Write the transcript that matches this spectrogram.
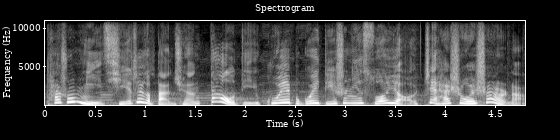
他说：“米奇这个版权到底归不归迪士尼所有，这还是回事儿呢。”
